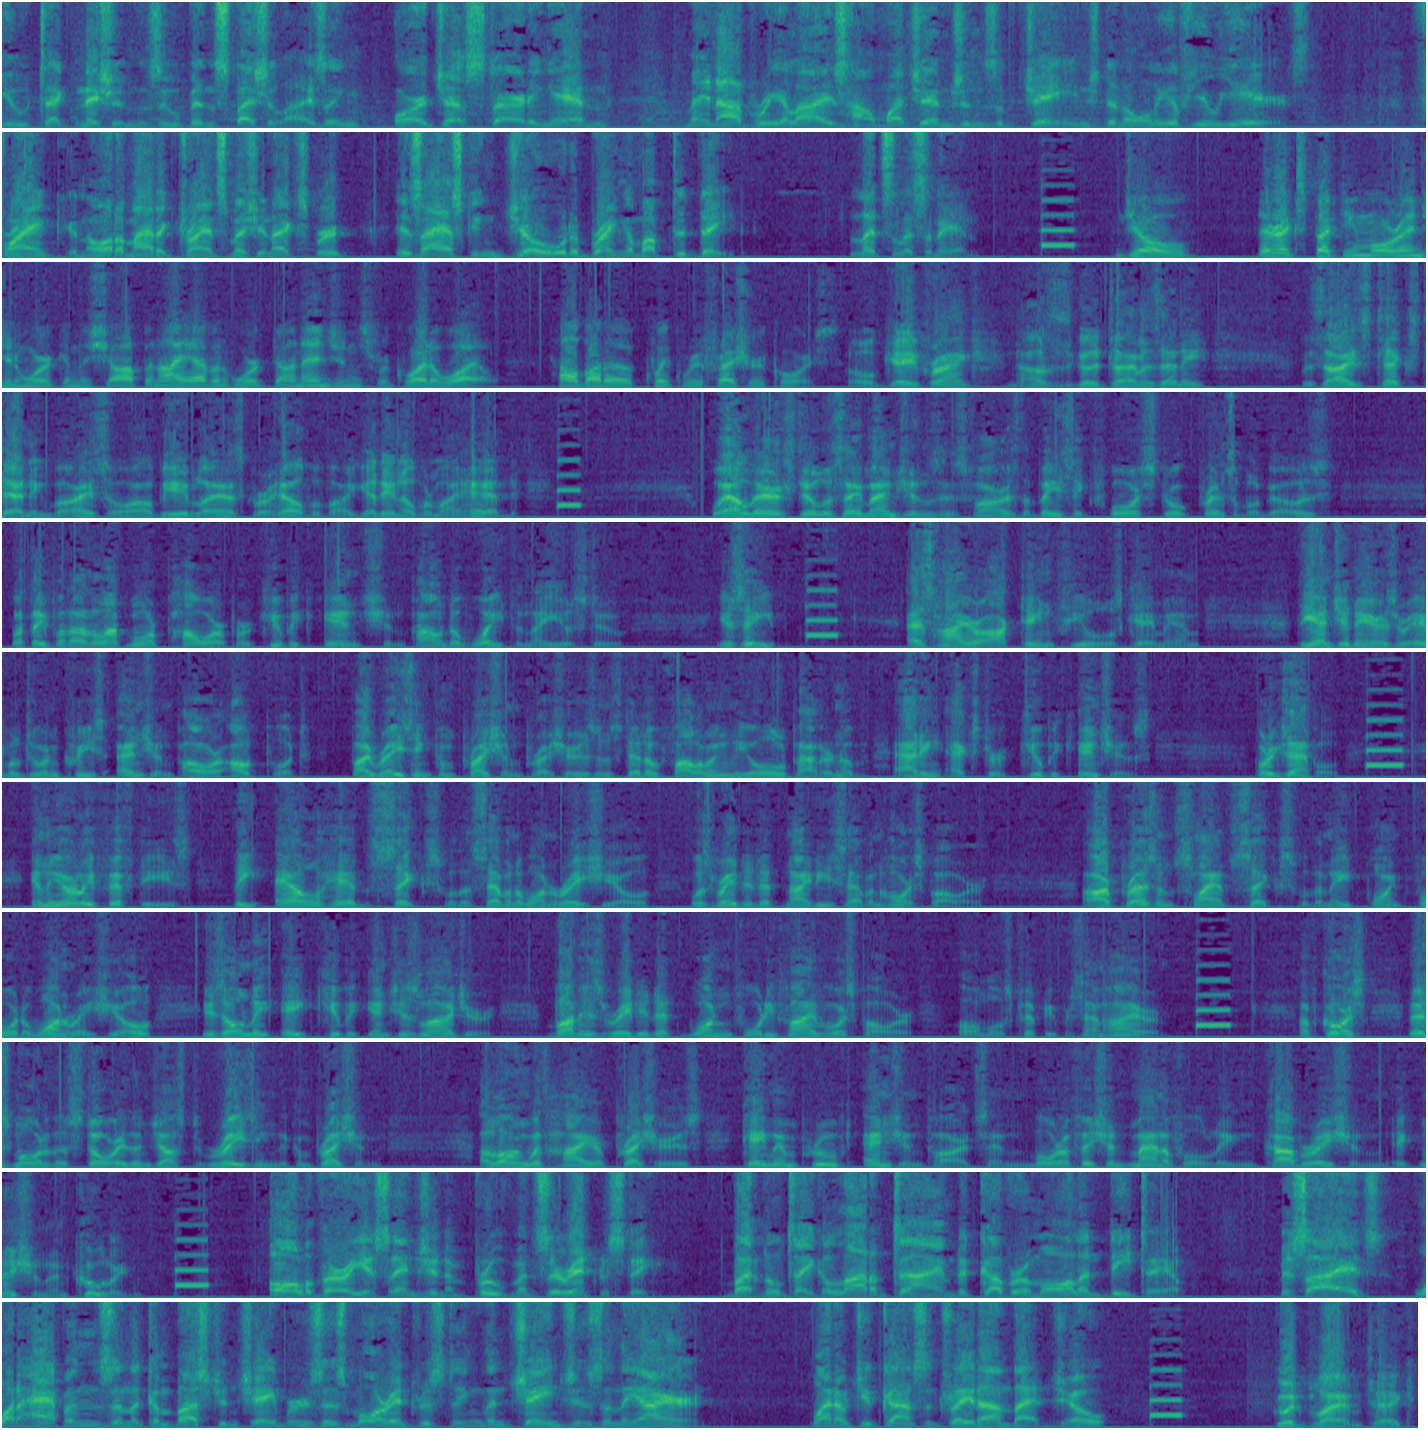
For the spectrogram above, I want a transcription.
Some of you technicians who've been specializing or just starting in may not realize how much engines have changed in only a few years. Frank, an automatic transmission expert, is asking Joe to bring him up to date. Let's listen in. Joe, they're expecting more engine work in the shop, and I haven't worked on engines for quite a while. How about a quick refresher course? Okay, Frank. Now's as good a time as any. Besides, Tech's standing by, so I'll be able to ask for help if I get in over my head. Well, they're still the same engines as far as the basic four-stroke principle goes, but they put out a lot more power per cubic inch and pound of weight than they used to. You see, as higher octane fuels came in, the engineers were able to increase engine power output by raising compression pressures instead of following the old pattern of adding extra cubic inches. For example, in the early 50s, the L Head 6 with a 7 to 1 ratio was rated at 97 horsepower. Our present Slant 6 with an 8.4 to 1 ratio is only 8 cubic inches larger, but is rated at 145 horsepower, almost 50% higher. Of course, there's more to the story than just raising the compression. Along with higher pressures came improved engine parts and more efficient manifolding, carburation, ignition, and cooling. All the various engine improvements are interesting, but it'll take a lot of time to cover 'em all in detail. Besides, what happens in the combustion chambers is more interesting than changes in the iron. Why don't you concentrate on that, Joe? Good plan, Tech.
